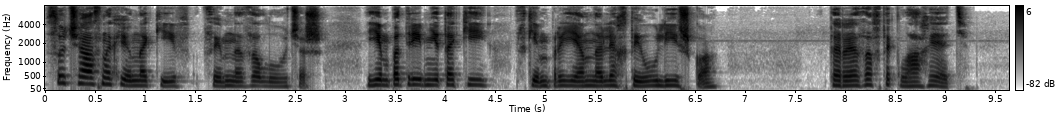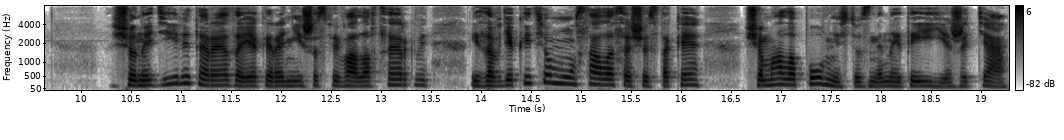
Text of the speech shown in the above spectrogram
Сучасних юнаків цим не залучиш. Їм потрібні такі, з ким приємно лягти у ліжко. Тереза втекла геть. Щонеділі Тереза, як і раніше, співала в церкві, і завдяки цьому сталося щось таке, що мало повністю змінити її життя.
